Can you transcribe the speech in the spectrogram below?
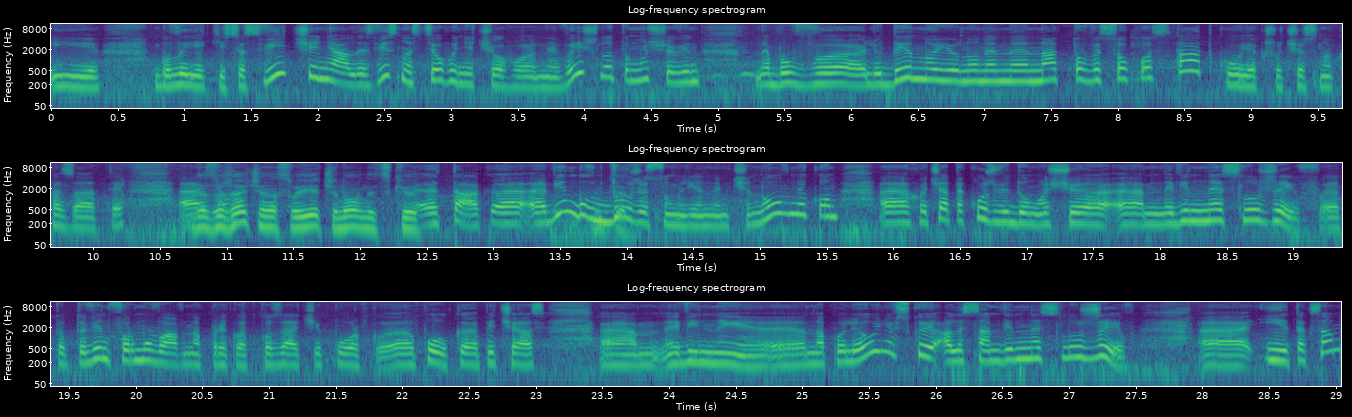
і були якісь освідчення, але звісно з цього нічого не вийшло, тому що він був е, людиною ну не, не надто високого статку, якщо чесно казати. Е, Незважаючи на своє чиновницьке. Е, Так, він був дуже сумлінним чиновником, хоча також відомо, що він не служив. Тобто він формував, наприклад, козачий полк, е, полк під час війни Наполеонівської, але сам він не служив. І так само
